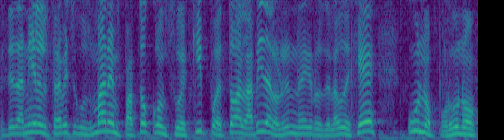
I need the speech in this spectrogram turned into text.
de Daniel El Travieso Guzmán empató con su equipo de toda la vida, los Negros de la UDG, 1 por 1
